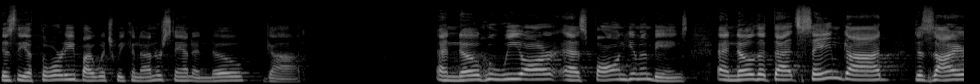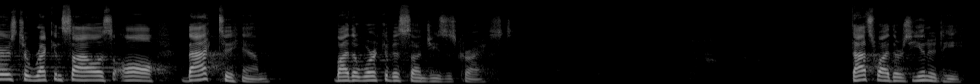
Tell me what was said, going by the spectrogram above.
is the authority by which we can understand and know God. And know who we are as fallen human beings, and know that that same God desires to reconcile us all back to Him by the work of His Son, Jesus Christ. That's why there's unity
